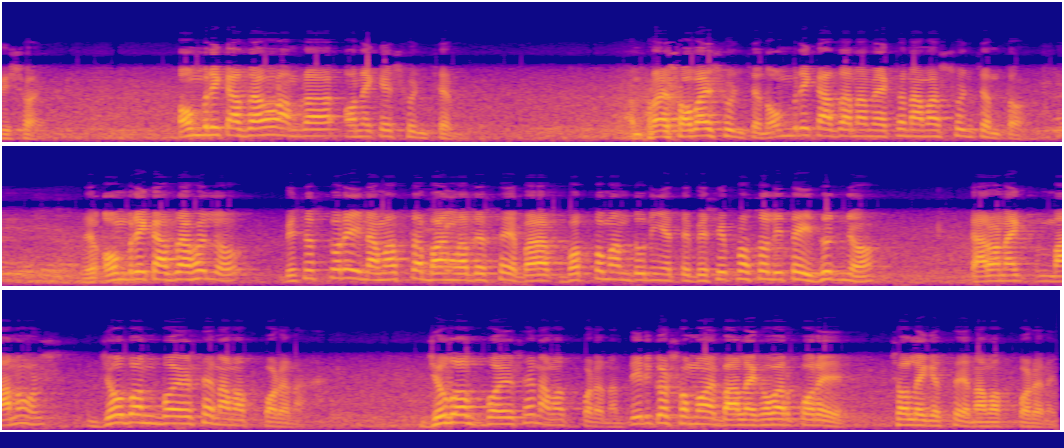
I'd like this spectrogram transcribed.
বিষয়। অমরি কাজাও আমরা অনেকে শুনছেন। প্রায় সবাই শুনছেন। অমরি কাজা নামে একটা নামাজ শুনছেন তো? যে অমরি কাজা হইল বিশেষ করে এই নামাজটা বাংলাদেশে বা বর্তমান দুনিয়াতে বেশি প্রচলিত এই জন্য, কারণ এক মানুষ যৌবন বয়সে নামাজ পড়ে না। যুবক বয়সে নামাজ পড়ে না। দীর্ঘ সময় বালেক হওয়ার পরে চলে গেছে, নামাজ পড়ে নাই।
